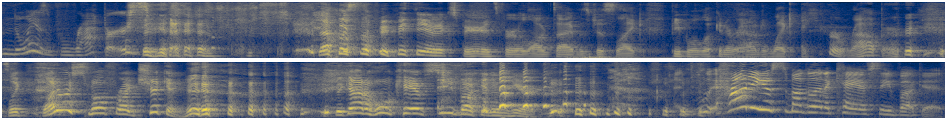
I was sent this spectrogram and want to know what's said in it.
noise of rappers? that was the movie theater experience for a long time. Was just like people looking around and like, I hear a robber. It's like, why do I smell fried chicken? they got a whole KFC bucket in here. How do you smuggle in a KFC bucket?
